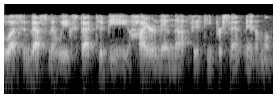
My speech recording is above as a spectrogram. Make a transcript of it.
U.S. investment, we expect to be higher than that 15% minimum.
